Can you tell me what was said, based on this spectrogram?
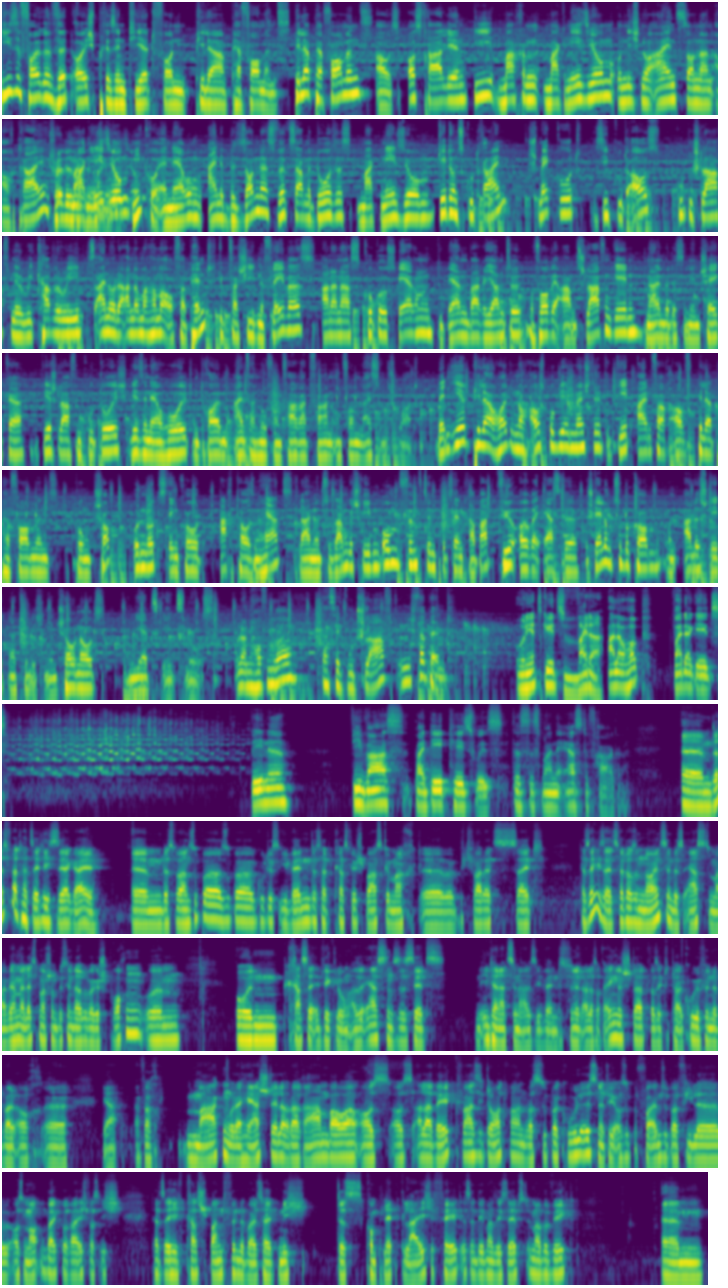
Diese Folge wird euch präsentiert von Pillar Performance. Pillar Performance aus Australien, die machen Magnesium und nicht nur eins, sondern auch drei. Triple Magnesium, Mikroernährung, eine besonders wirksame Dosis Magnesium. Geht uns gut rein, schmeckt gut, sieht gut aus guten Schlaf, eine Recovery. Das eine oder andere Mal haben wir auch verpennt. Es gibt verschiedene Flavors. Ananas, Kokos, Beeren, die Beerenvariante. Bevor wir abends schlafen gehen, knallen wir das in den Shaker. Wir schlafen gut durch, wir sind erholt und träumen einfach nur vom Fahrradfahren und vom Leistungssport. Wenn ihr Pillar heute noch ausprobieren möchtet, geht einfach auf pillarperformance.shop und nutzt den Code 8000 Hertz, klein und zusammengeschrieben, um 15% Rabatt für eure erste Bestellung zu bekommen. Und alles steht natürlich in den Show Notes. Und jetzt geht's los. Und dann hoffen wir, dass ihr gut schlaft und nicht verpennt. Und jetzt geht's weiter. Aller hopp, weiter geht's. Bene, wie war's bei DT Swiss? Das ist meine erste Frage. Ähm, das war tatsächlich sehr geil. Ähm, das war ein super, super gutes Event. Das hat krass viel Spaß gemacht. Äh, ich war jetzt seit Tatsächlich seit 2019 das erste Mal. Wir haben ja letztes Mal schon ein bisschen darüber gesprochen. Ähm, und krasse Entwicklung. Also erstens ist es jetzt ein internationales Event. Es findet alles auf Englisch statt, was ich total cool finde, weil auch äh, ja einfach Marken oder Hersteller oder Rahmenbauer aus, aus aller Welt quasi dort waren, was super cool ist. Natürlich auch super, vor allem super viele aus dem Mountainbike-Bereich, was ich tatsächlich krass spannend finde, weil es halt nicht das komplett gleiche Feld ist, in dem man sich selbst immer bewegt. Ähm,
